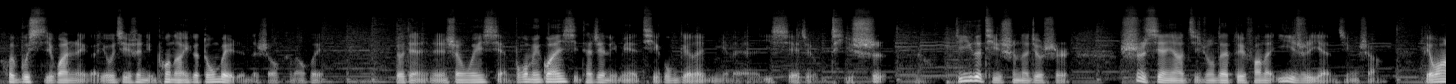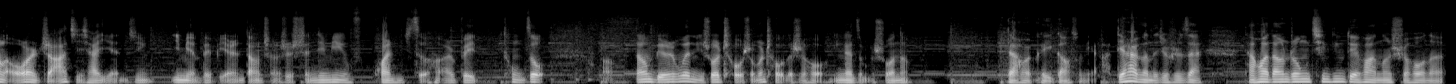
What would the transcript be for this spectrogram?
会不习惯这个，尤其是你碰到一个东北人的时候，可能会有点人身危险。不过没关系，它这里面也提供给了你的一些这种提示。第一个提示呢，就是。视线要集中在对方的一只眼睛上，别忘了偶尔眨几下眼睛，以免被别人当成是神经病患者而被痛揍。啊，当别人问你说丑什么丑的时候，应该怎么说呢？待会儿可以告诉你啊。第二个呢，就是在谈话当中倾听对方的时候呢，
